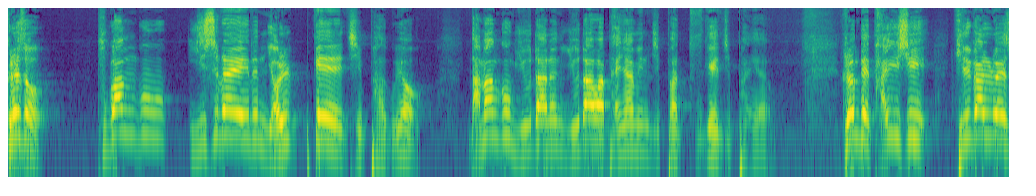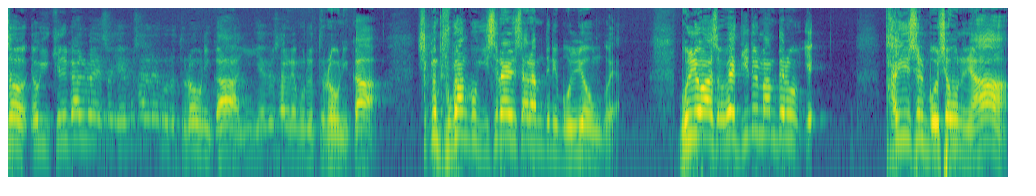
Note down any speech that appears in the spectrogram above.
그래서 북왕국 이스라엘은 10개 지파고요. 남왕국 유다는 유다와 베냐민 지파 두 개 지파예요. 그런데 다윗이 길갈로에서 여기 길갈로에서 예루살렘으로 들어오니까 이 예루살렘으로 들어오니까 지금 북왕국 이스라엘 사람들이 몰려온 거야. 몰려와서 왜 니들 마음대로 예- 다윗을 모셔오느냐?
